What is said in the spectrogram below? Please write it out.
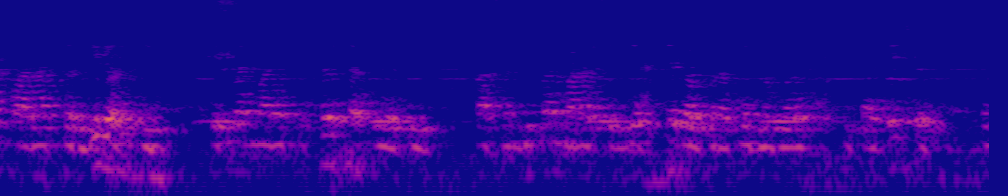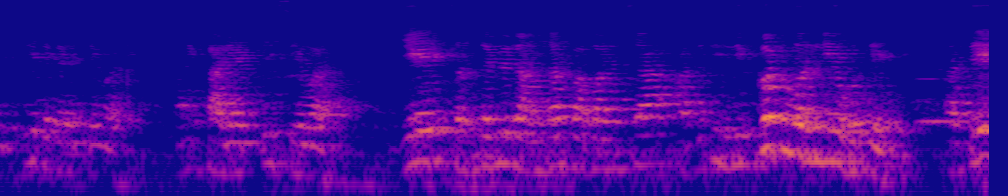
एकनाथ महाराज सदगीर असतील एकनाथ महाराज छत्तर शास्त्री असेल हा संदीपान महाराज शिंदे हर्षगावकर आपले जोग महाराज संस्थेचे अध्यक्ष त्यांची ठिकाणी सेवा आहे. आणि कार्याची सेवा आहे. जे संतवीर रामदास बाबांच्या अगदी निकटवर्णीय होते असे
